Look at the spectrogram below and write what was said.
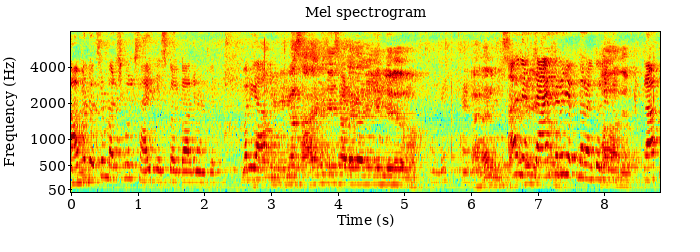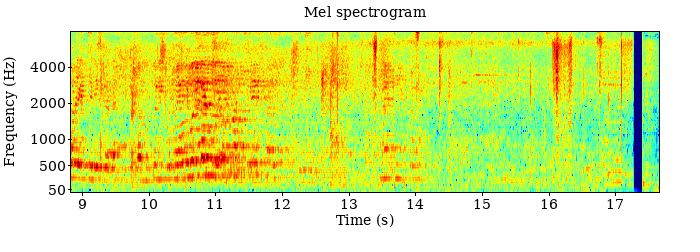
ఆపద వచ్చిన మనిషి మనిషి సాయం చేసుకోవాలి కాదు అంటే మరి ఆ- ఇంకా సహాయం చేసినాడు కానీ ఏం చేయలేదమ్మా. అంటే ఆయన నీకు నేను థ్యాంక్స్ అని అంకుల్. కూడా ఏం తెలియదు కదా.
